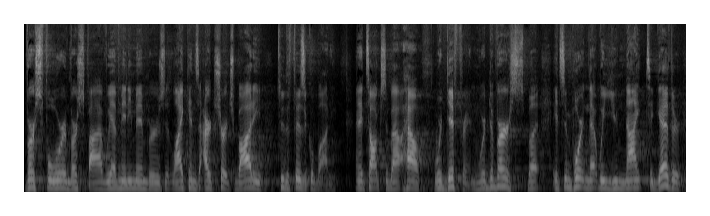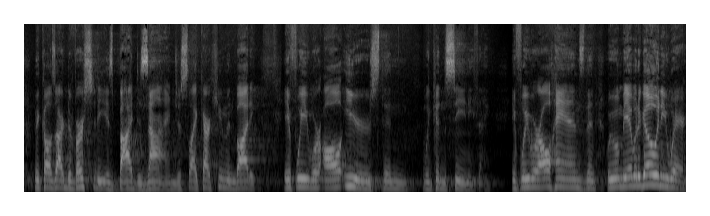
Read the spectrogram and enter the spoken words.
verse 4 and verse 5, we have many members. It likens our church body to the physical body. And it talks about how we're different and we're diverse, but it's important that we unite together because our diversity is by design, just like our human body. If we were all ears, then we couldn't see anything. If we were all hands, then we wouldn't be able to go anywhere.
